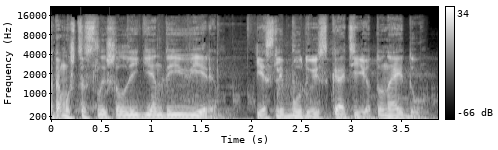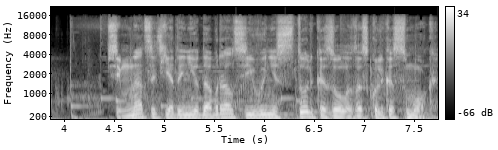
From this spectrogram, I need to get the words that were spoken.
потому что слышал легенды и верил. Если буду искать ее, то найду. В 17 я до нее добрался и вынес столько золота, сколько смог.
